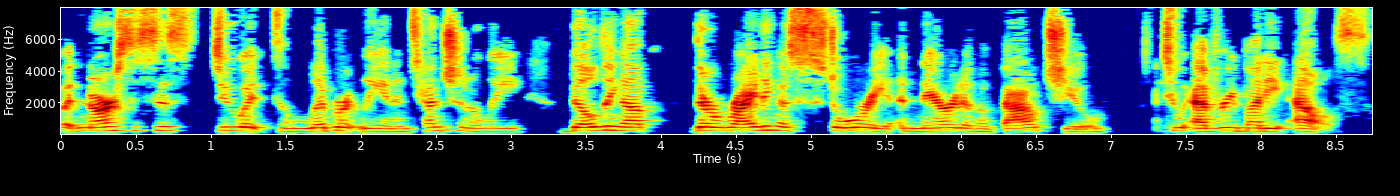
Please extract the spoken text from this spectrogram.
but narcissists do it deliberately and intentionally, building up, they're writing a story, a narrative about you to everybody else.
